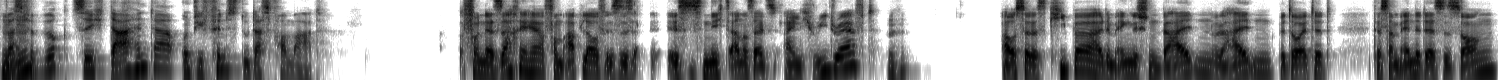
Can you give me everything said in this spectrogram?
Was Mhm. verbirgt sich dahinter und wie findest du das Format? Von der Sache her, vom Ablauf ist es, ist es nichts anderes als eigentlich Redraft. Mhm. Außer dass Keeper halt im Englischen behalten oder halten bedeutet, dass am Ende der Saison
